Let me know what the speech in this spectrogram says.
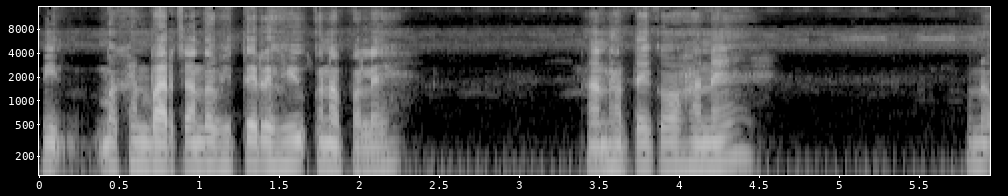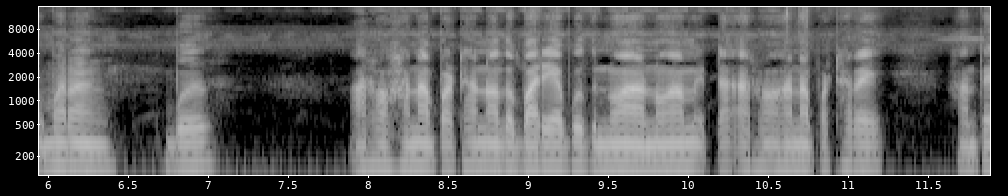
ᱢᱤᱫ ᱵᱟᱠᱷᱟᱱ ᱵᱟᱨ ᱪᱟᱸᱫᱳ ᱵᱷᱤᱛᱤᱨ ᱨᱮ ᱦᱩᱭᱩᱜ ᱠᱟᱱᱟ ᱯᱟᱞᱮ ᱦᱟᱱᱦᱟᱛᱮ ᱠᱚ ᱦᱟᱱᱮ ᱩᱱᱟᱹᱜ ᱢᱟᱨᱟᱝ ᱵᱟᱹᱫ और हाना पाठा ना बारे बुद ना हाना पाठा हानते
